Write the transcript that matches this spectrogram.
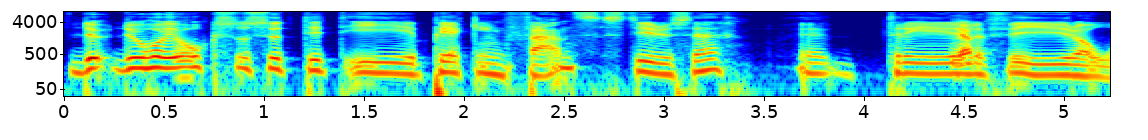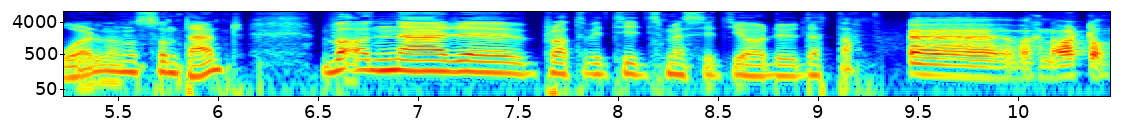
Du, du har ju också suttit i Peking Fans styrelse eh, tre Ja. eller fyra år eller något sånt där. Va, när eh, pratar vi tidsmässigt gör du detta? Eh, vad kan det ha varit då?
